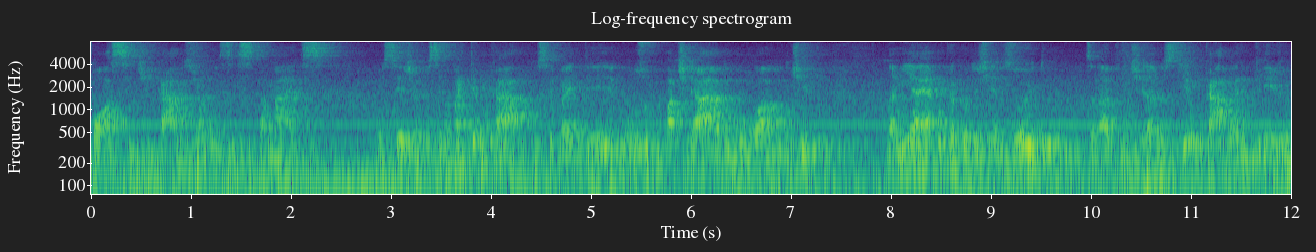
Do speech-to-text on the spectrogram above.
posse de carros já não exista mais. Ou seja, você não vai ter um carro, você vai ter um uso compartilhado ou algo do tipo. Na minha época, quando eu tinha 18, 19, 20 anos, ter um carro era incrível.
